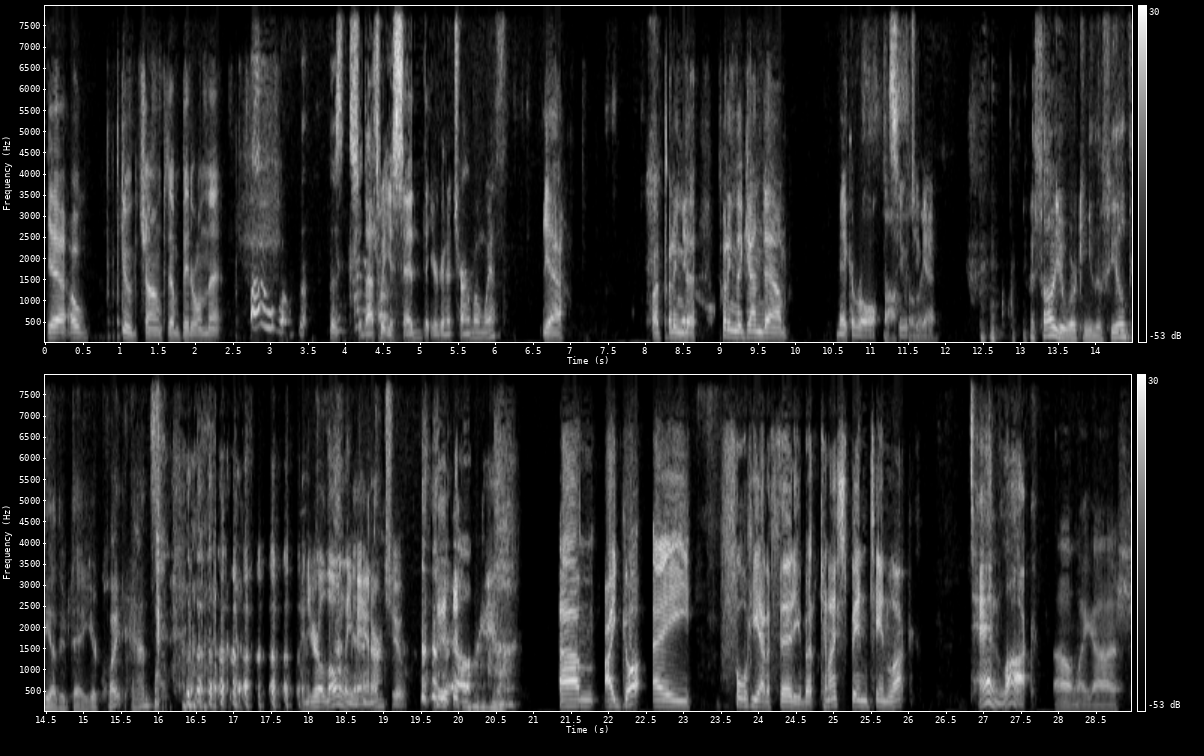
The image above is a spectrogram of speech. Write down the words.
Yeah, I'll go charm because I'm better on that. so that's what you said that you're going to charm him with. Yeah, by putting the putting the gun down. Make a roll. Let's see what you get. I saw you working in the field the other day. You're quite handsome. And you're a lonely man, aren't you? Oh, God. Um, I got a forty out of thirty, but can I spend ten luck? Ten luck. oh my gosh.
